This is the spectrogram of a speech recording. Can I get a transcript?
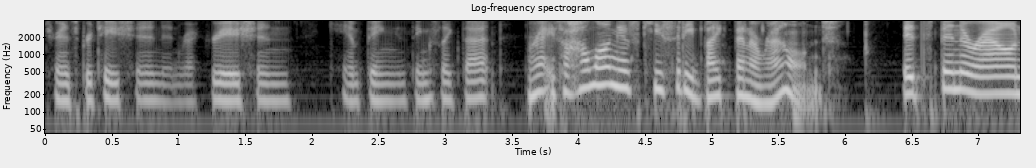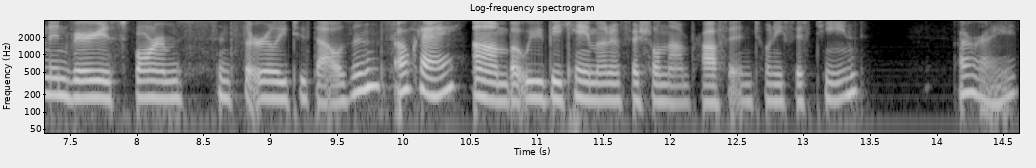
transportation and recreation, camping, and things like that. Right. So how long has Key City Bike been around? It's been around in various forms since the early 2000s, Okay. um, but we became an official nonprofit in 2015. All right.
